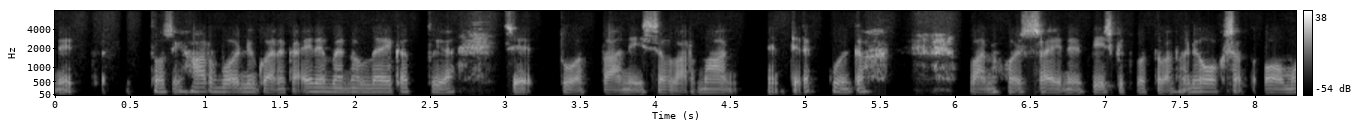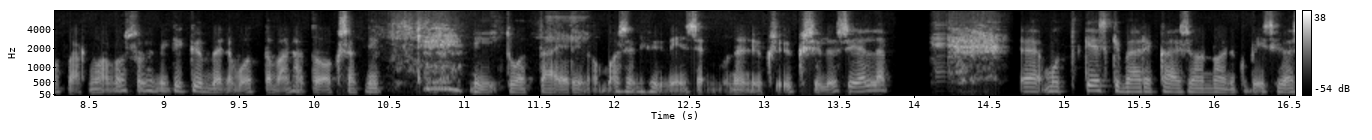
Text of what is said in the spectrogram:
niitä tosi harvoin niin ainakaan enemmän on leikattu ja se tuottaa niissä varmaan, en tiedä kuinka vanhoissa, ei ne 50 vuotta vanhoja oksat ole, mutta varmaan voisi olla hyvinkin 10 vuotta vanhat oksat, niin, niin tuottaa erinomaisen hyvin semmoinen yksi yksilö siellä. Mutta keskimäärin kai se on noin niin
